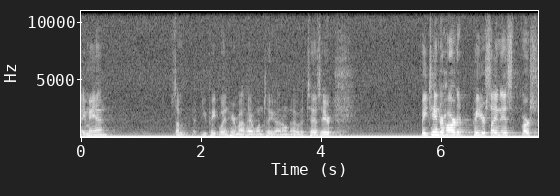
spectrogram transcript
Amen. Some you people in here might have one too. I don't know. It says here, "Be tenderhearted." Peter saying this, verse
